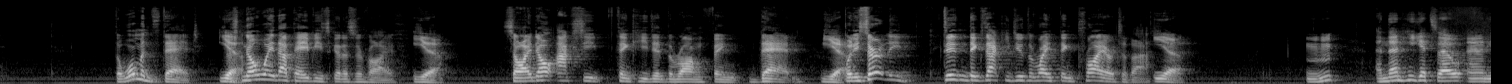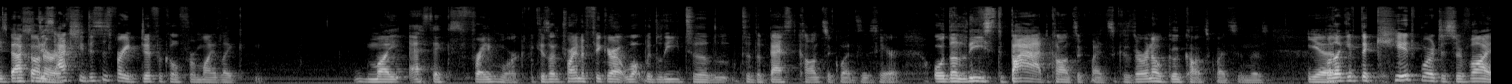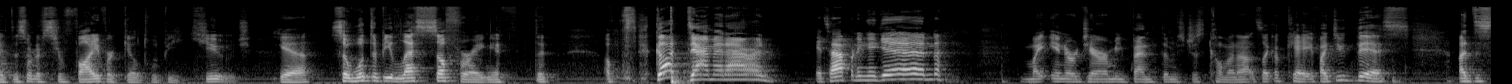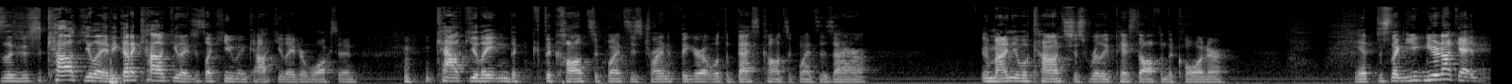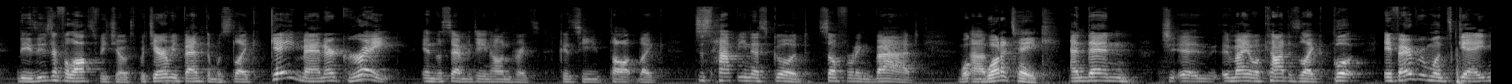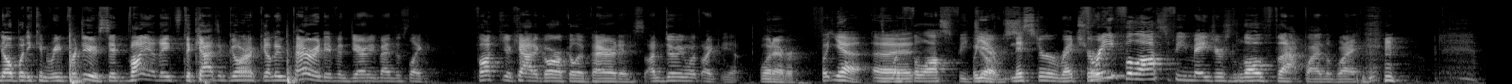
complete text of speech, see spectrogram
the woman's dead. Yeah. There's no way that baby's gonna survive. Yeah. So I don't actually think he did the wrong thing then. Yeah. But he certainly didn't exactly do the right thing prior to that. Yeah. Mm-hmm. And then he gets out and he's back on this Earth. actually this is very difficult for my like my ethics framework because I'm trying to figure out what would lead to to the best consequences here or the least bad consequences because there are no good consequences in this. yeah. But like if the kid were to survive, the sort of survivor guilt would be huge. yeah. So would there be less suffering if the oh, God damn it, Aaron! It's happening again. My inner Jeremy Bentham's just coming out. It's like, okay, if I do this, I just like, just calculate. You gotta calculate, just like human calculator walks in, calculating the the consequences, trying to figure out what the best consequences are. Immanuel Kant's just really pissed off in the corner. Yep. Just like you, you're not getting these. These are philosophy jokes. But Jeremy Bentham was like, "Gay men are great" in the 1700s because he thought like just happiness good, suffering bad. What, Um, what a take. And then uh, Immanuel Kant is like, "But if everyone's gay, nobody can reproduce. It violates the categorical imperative." And Jeremy Bentham's like, "Fuck your categorical imperatives. I'm doing what like yeah." Whatever. But yeah. My Uh, philosophy but yeah. Mr. Redshirt. Three philosophy majors love that, by the way.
